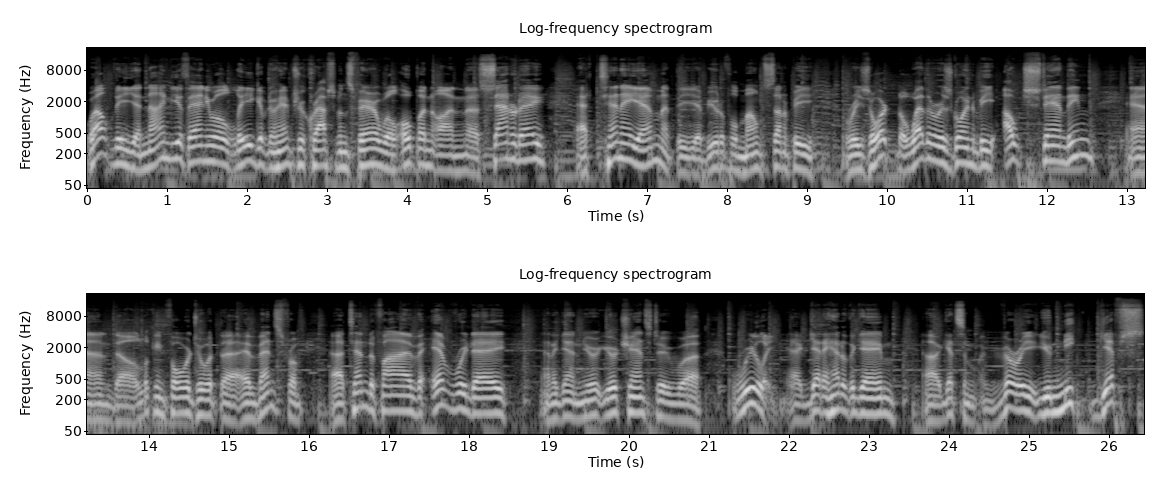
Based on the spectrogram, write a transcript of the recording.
Well, the 90th uh, annual League of New Hampshire Craftsmen's Fair will open on uh, Saturday at 10 a.m. at the uh, beautiful Mount Sunapee Resort. The weather is going to be outstanding, and uh, looking forward to it. Uh, events from uh, 10 to 5 every day, and again, your your chance to really get ahead of the game, get some very unique gifts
